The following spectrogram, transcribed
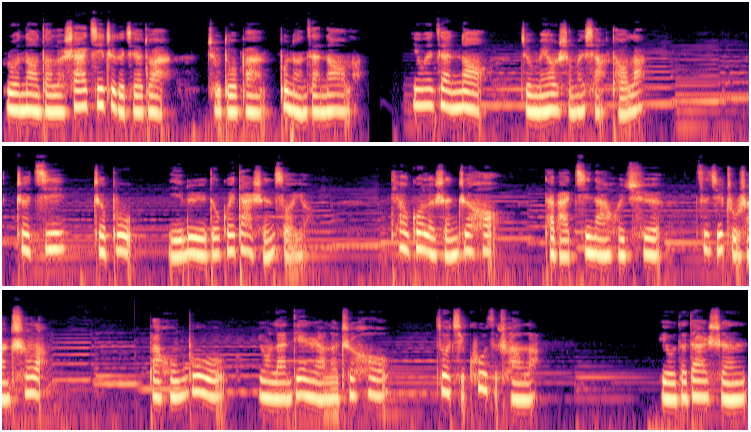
若闹到了杀鸡这个阶段，就多半不能再闹了，因为再闹就没有什么响头了。这鸡，这布。一律都归大神所有。跳过了神之后，他把鸡拿回去，自己煮上吃了。把红布用蓝靛染了之后，做起裤子穿了。有的大神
